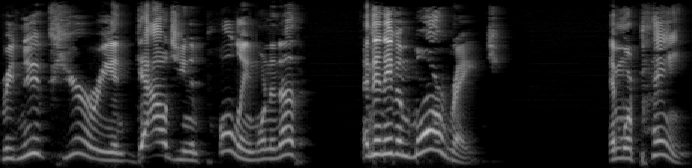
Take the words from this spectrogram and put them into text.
renewed fury and gouging and pulling one another. And then even more rage and more pain.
